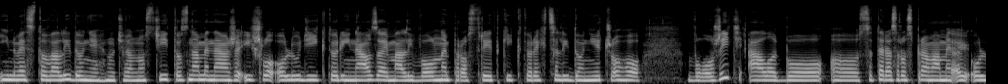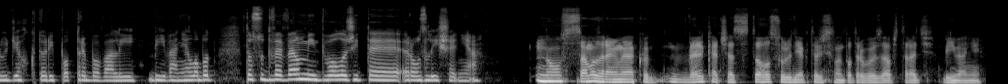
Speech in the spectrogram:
investovali do nehnuteľností. To znamená, že išlo o ľudí, ktorí naozaj mali voľné prostriedky, ktoré chceli do niečoho vložiť, alebo e, sa teraz rozprávame aj o ľuďoch, ktorí potrebovali bývanie, lebo to sú dve veľmi dôležité rozlíšenia. No samozrejme, ako veľká časť z toho sú ľudia, ktorí si len potrebujú zaobstarať bývanie.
